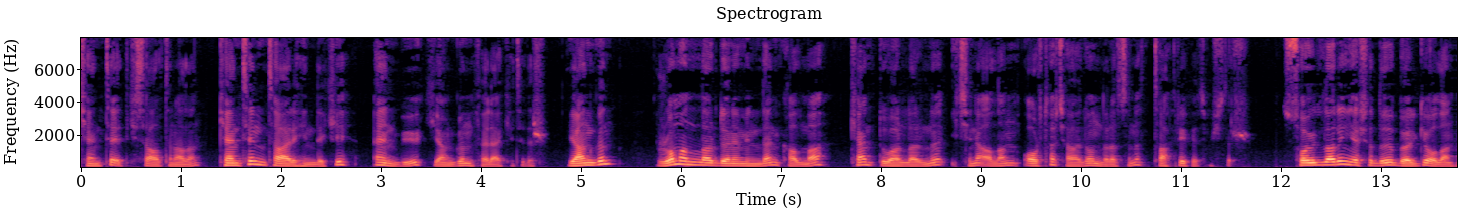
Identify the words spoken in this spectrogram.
kenti etkisi altına alan, kentin tarihindeki en büyük yangın felaketidir. Yangın, Romalılar döneminden kalma kent duvarlarını içine alan Orta Çağ Londra'sını tahrip etmiştir. Soyluların yaşadığı bölge olan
